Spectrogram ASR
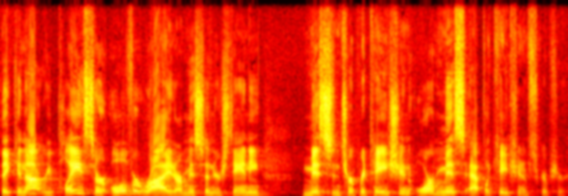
They cannot replace or override our misunderstanding, misinterpretation, or misapplication of Scripture.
